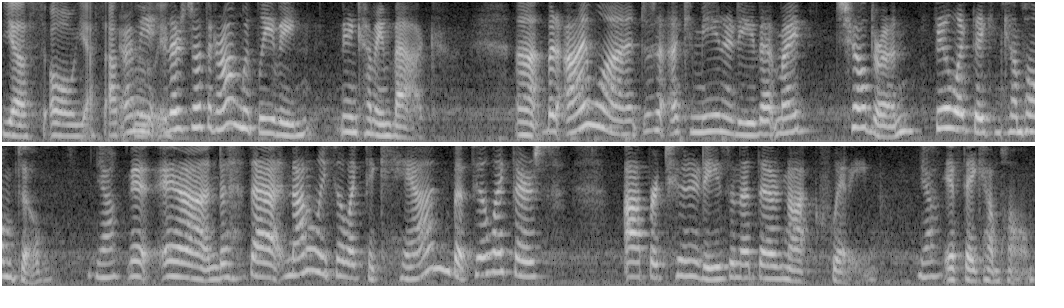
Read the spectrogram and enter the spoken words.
Yes. Oh, yes. Absolutely i mean, there's nothing wrong with leaving and coming back. Uh, but I want a community that my children feel like they can come home to. yeah. and that not only feel like they can, but feel like there's opportunities and that they're not quitting Yeah. if they come home.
